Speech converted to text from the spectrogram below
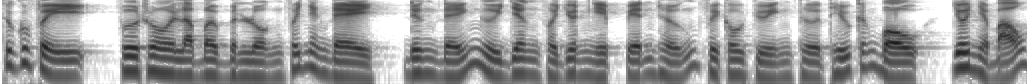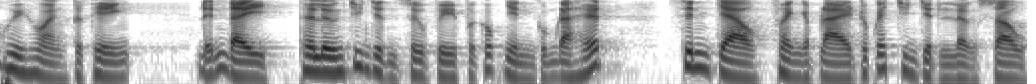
Thưa quý vị, vừa rồi là bài bình luận với nhan đề Đừng để người dân và doanh nghiệp bị ảnh hưởng vì câu chuyện thừa thiếu cán bộ do nhà báo Huy Hoàng thực hiện. Đến đây, thời lượng chương trình Sự việc và góc nhìn cũng đã hết. Xin chào và hẹn gặp lại trong các chương trình lần sau.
